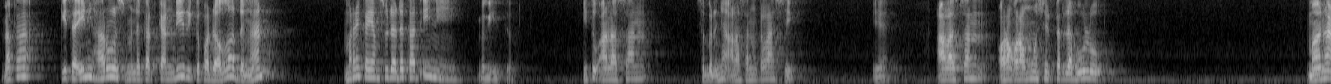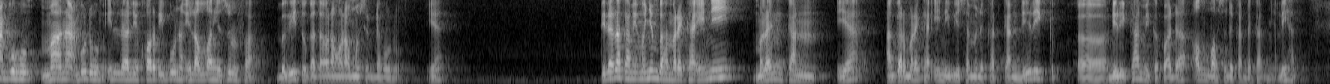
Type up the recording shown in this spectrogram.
maka kita ini harus mendekatkan diri kepada Allah dengan mereka yang sudah dekat ini, begitu. Itu alasan sebenarnya alasan klasik, ya alasan orang-orang musyrik terdahulu. Mana'buduhum illa liqarribuna ila Allah zulfa. Begitu kata orang-orang musyrik dahulu ya. Tidaklah kami menyembah mereka ini melainkan ya agar mereka ini bisa mendekatkan diri ke, uh, diri kami kepada Allah sedekat-dekatnya. Lihat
